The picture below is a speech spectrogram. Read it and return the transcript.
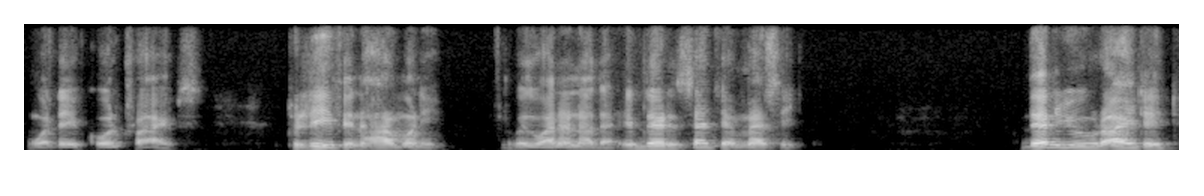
what they call tribes, to live in harmony with one another. If there is such a message, then you write it,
